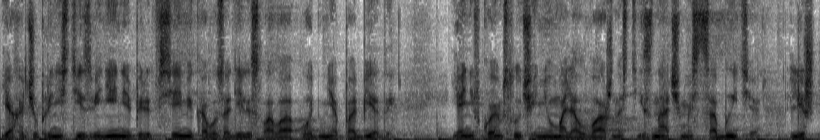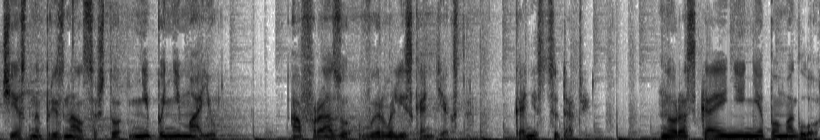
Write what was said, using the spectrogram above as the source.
«Я хочу принести извинения перед всеми, кого задели слова о Дне Победы. Я ни в коем случае не умолял важность и значимость события, лишь честно признался, что не понимаю, а фразу вырвали из контекста. Конец цитаты. Но раскаяние не помогло.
